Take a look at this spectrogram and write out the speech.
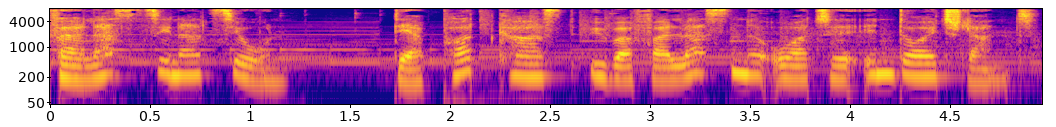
Verlassination, der Podcast über verlassene Orte in Deutschland.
